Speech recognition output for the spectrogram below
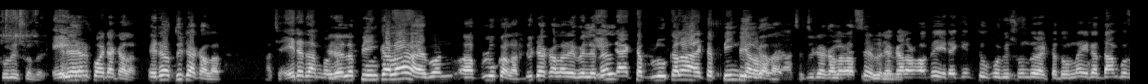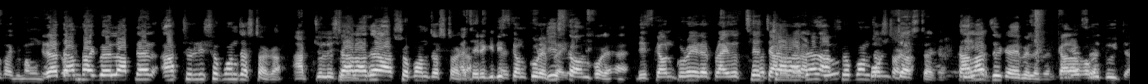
খুবই সুন্দর। এটার কয়টা কালার এটা দুইটা কালার আচ্ছা এটার দাম কত? এটা হলো পিঙ্ক কালার এবং ব্লু কালার দুইটা কালার এটা একটা ব্লু কালার আর একটা পিঙ্ক কালার colour, আচ্ছা দুইটা colour আছে দুইটা কালার হবে। এটা কিন্তু খুবই সুন্দর একটা দোলনা। এটার দাম কত থাকবে মামুন? এটার দাম থাকবে হলো আপনার আটচল্লিশশো পঞ্চাশ টাকা। আটচল্লিশ চার হাজার আটশো পঞ্চাশ টাকা। আচ্ছা এটা কি ডিসকাউন্ট করে ডিসকাউন্ট করে হ্যাঁ। ডিসকাউন্ট করে এটার প্রাইস হচ্ছে চার চার হাজার হাজার আটশো পঞ্চাশ পঞ্চাশ টাকা। কালার দুইটা অ্যাভেলেবেল কালার হবে দুইটা।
